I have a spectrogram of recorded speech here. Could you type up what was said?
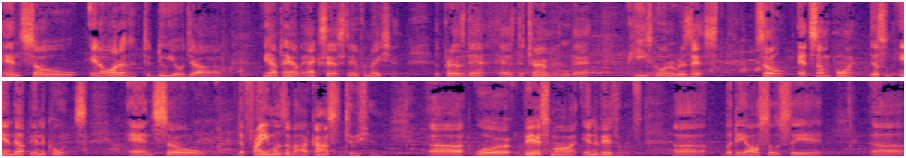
And so, in order to do your job, you have to have access to information. The president has determined that he's going to resist. So, at some point, this will end up in the courts. And so, the framers of our Constitution uh, were very smart individuals. Uh, but they also said uh,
